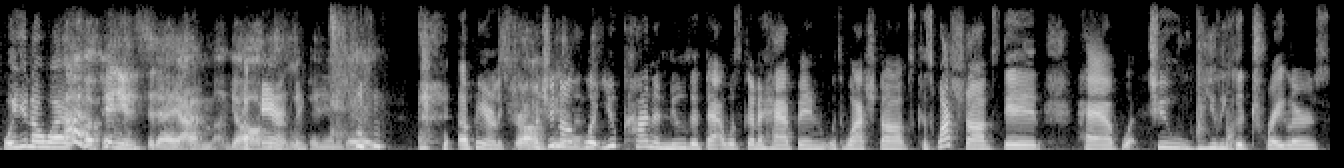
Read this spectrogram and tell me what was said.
Well, you know what? I have opinions today. I'm y'all. Apparently. This is opinion day. Apparently. Strong But you know what? You kind of knew that that was going to happen with Watch Dogs because Watch Dogs did have, what, two really good trailers,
